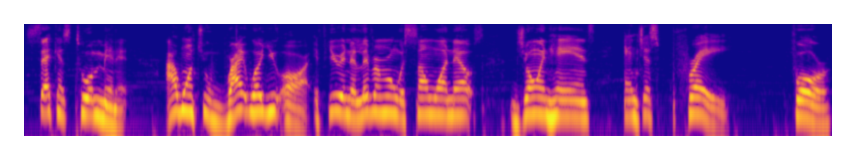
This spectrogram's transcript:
seconds to a minute. I want you right where you are. If you're in the living room with someone else, join hands and just pray for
